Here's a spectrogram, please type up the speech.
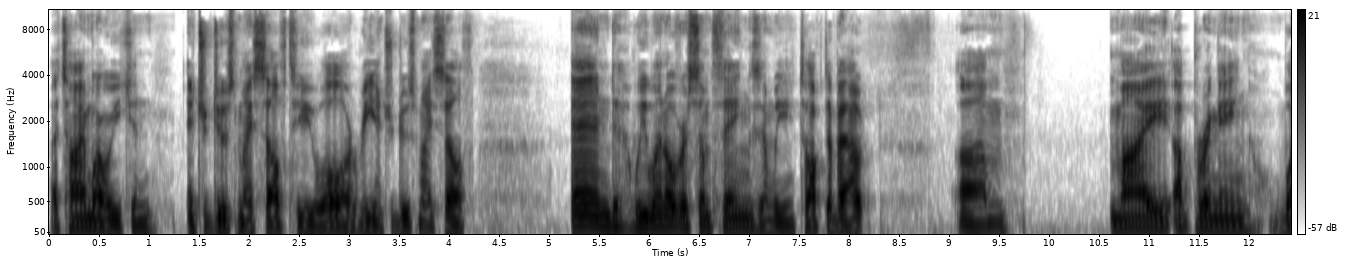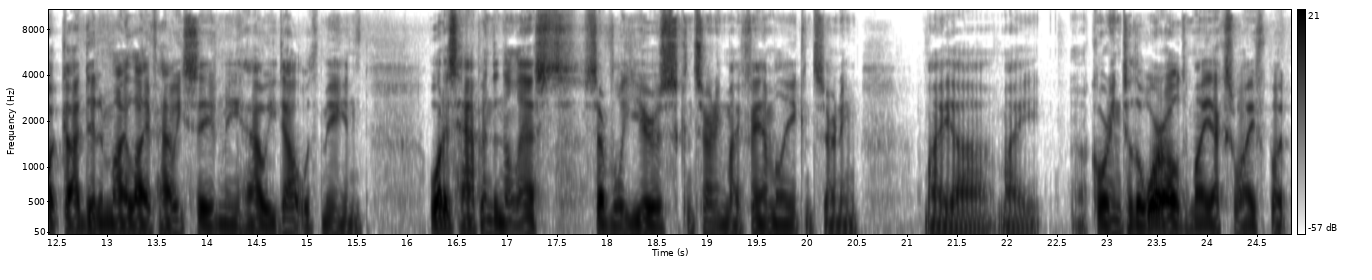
a time where we can introduce myself to you all or reintroduce myself. And we went over some things and we talked about um, my upbringing, what God did in my life, how He saved me, how He dealt with me, and what has happened in the last several years concerning my family, concerning my uh, my according to the world, my ex-wife, but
